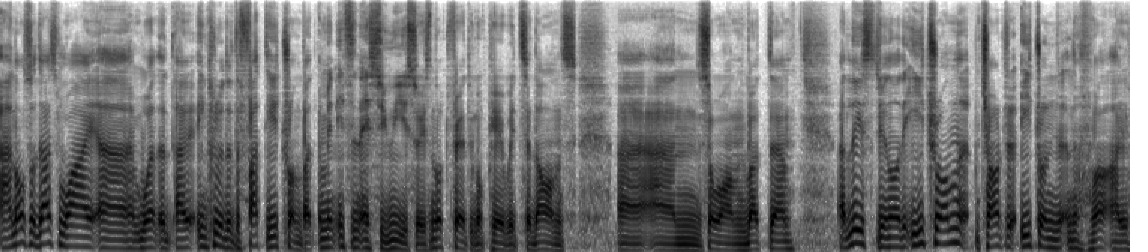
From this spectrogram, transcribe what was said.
and also that's why uh, well, I included the fat e-tron, but I mean it's an SUV, so it's not fair to compare with sedans uh, and so on. But um, at least you know the e-tron charger e-tron. Well, I,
